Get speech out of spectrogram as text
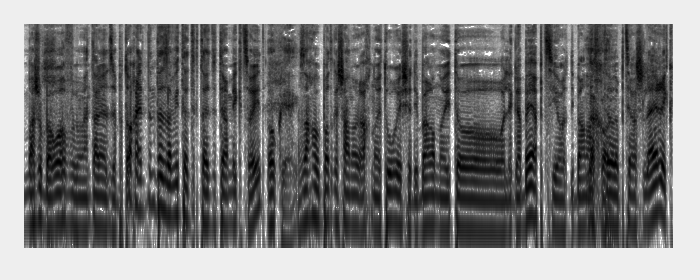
משהו ברוח ובמנטליות זה בטוח, אני אתן את הזווית קצת יותר מקצועית. אוקיי. אז אנחנו בפודקאסט שלנו אירחנו את אורי שדיברנו איתו לגבי הפציעות, דיברנו נכון. על הפציעה של אריק,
